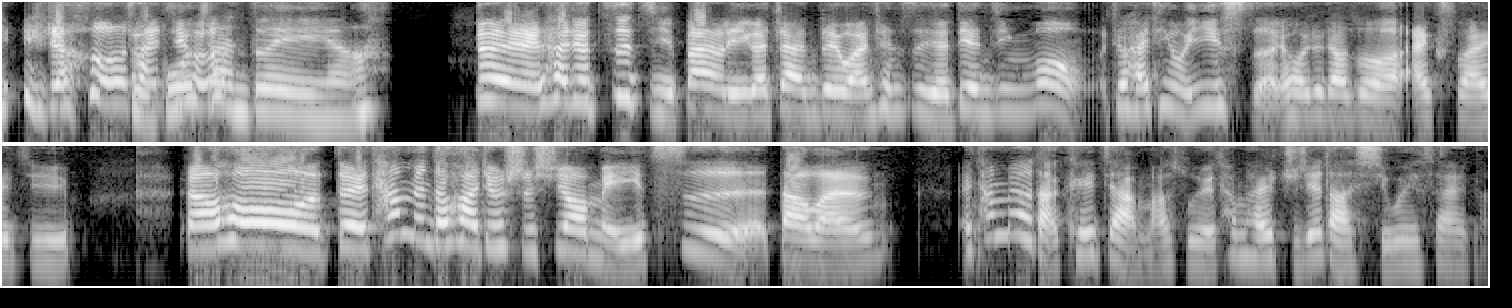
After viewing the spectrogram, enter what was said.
然后他就战队一样，对，他就自己办了一个战队，完成自己的电竞梦，就还挺有意思。然后就叫做 X Y G，然后对他们的话就是需要每一次打完，哎，他们要打 K 甲嘛，所以他们还是直接打席位赛呢。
